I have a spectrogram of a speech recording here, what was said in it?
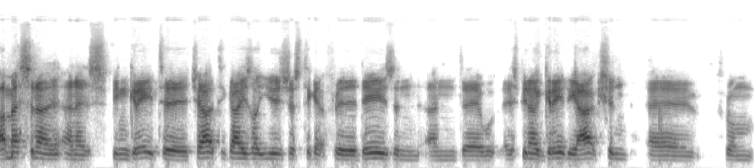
I'm missing it, and it's been great to chat to guys like you just to get through the days, and and uh, it's been a great reaction uh, from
